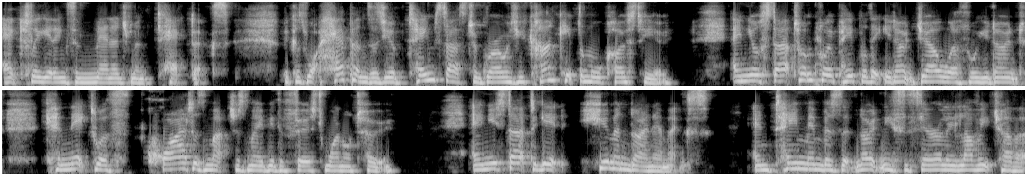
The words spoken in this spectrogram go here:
actually getting some management tactics. Because what happens is your team starts to grow as you can't keep them all close to you. And you'll start to employ people that you don't gel with or you don't connect with quite as much as maybe the first one or two. And you start to get human dynamics and team members that don't necessarily love each other.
